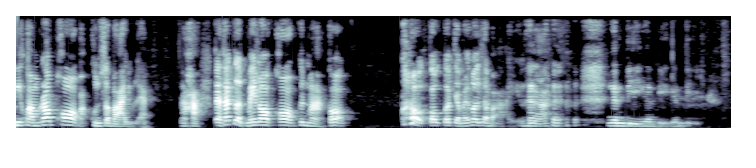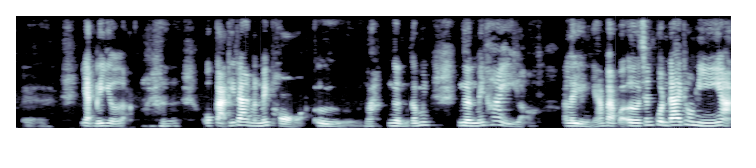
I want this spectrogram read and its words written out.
มีความรอบคอบอะคุณสบายอยู่แล้วนะคะ แต่ถ้าเกิดไม่รอบคอบขึ้นมา ก็ ก็ก็ก็จะไม่ค่อยสบายนะคะเงินดีเงินดีเงินดีเอออยากได้เยอะ โอกาสที่ได้มันไม่พอ เออนะเงินก็ไม่เงินไม่ให้เหรอ อะไรอย่างเงี้ย แบบเออ ฉันควรได้เท่านี้อะ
